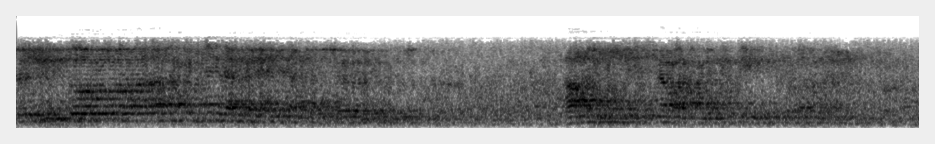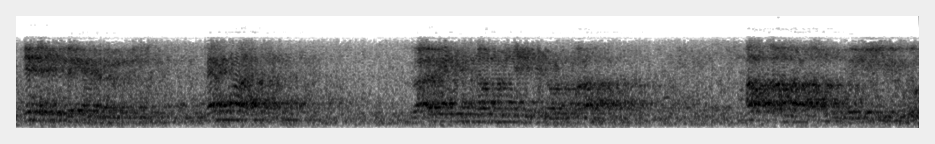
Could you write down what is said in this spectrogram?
sözün doğruluğuna kimse vermeye Anlayın, içine bakmayın. Ne demek peygamber? Ben var. Ve öyle insanın gerekiyor ama Hatta veliyyuhu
